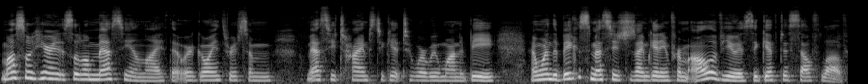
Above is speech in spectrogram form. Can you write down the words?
I'm also hearing it's a little messy in life that we're going through some messy times to get to where we want to be. And one of the biggest messages I'm getting from all of you is the gift of self-love.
